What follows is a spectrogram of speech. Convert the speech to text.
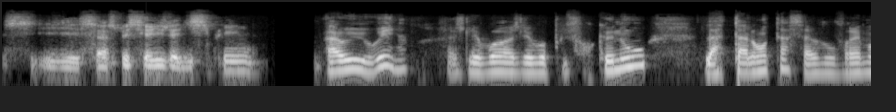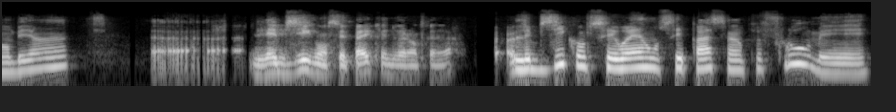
c'est un spécialiste de la discipline. Ah oui, oui. hein. Je les vois, je les vois plus forts que nous. La Talenta, ça joue vraiment bien. Leipzig, on sait pas avec le nouvel entraîneur. Leipzig, on sait, ouais, on sait pas, c'est un peu flou, mais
